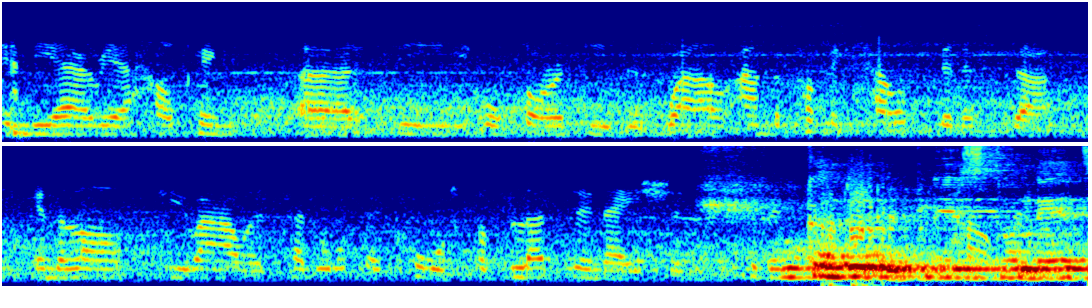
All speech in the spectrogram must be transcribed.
in the area helping uh, the authorities as well. And the public health minister in the last few hours had also called for blood donations. To Who can donate? Please donate.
